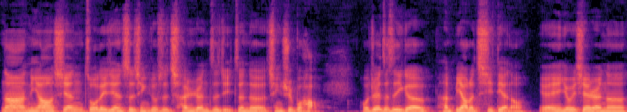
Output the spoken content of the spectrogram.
那你要先做的一件事情就是承认自己真的情绪不好，我觉得这是一个很必要的起点哦。因为有一些人呢，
